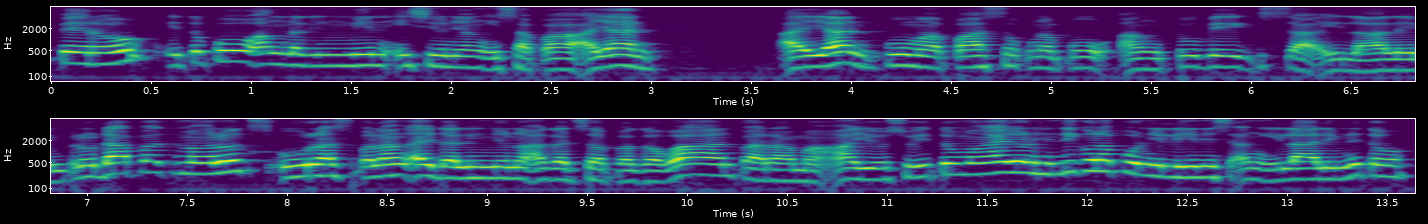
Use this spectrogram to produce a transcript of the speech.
pero ito po ang naging main issue niyang isa pa. Ayan. Ayan, pumapasok na po ang tubig sa ilalim. Pero dapat mga lods, oras pa lang ay dalhin nyo na agad sa pagawaan para maayos. So ito mga idol, hindi ko na po nilinis ang ilalim nito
